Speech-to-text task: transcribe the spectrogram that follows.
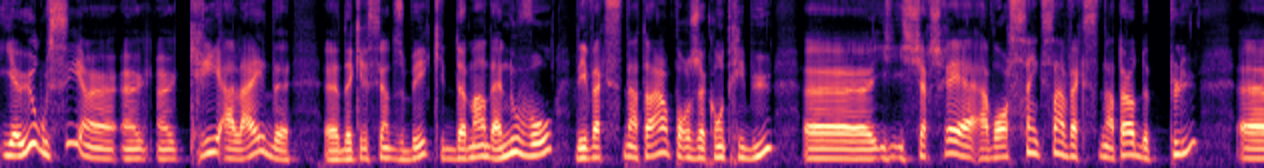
il y a eu aussi un, cri à l'aide euh, de Christian Dubé qui demande à nouveau des vaccinateurs pour Je contribue. Euh, il chercherait à avoir 500 vaccinateurs de plus euh,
